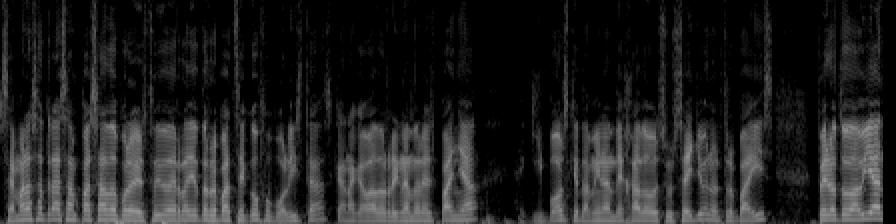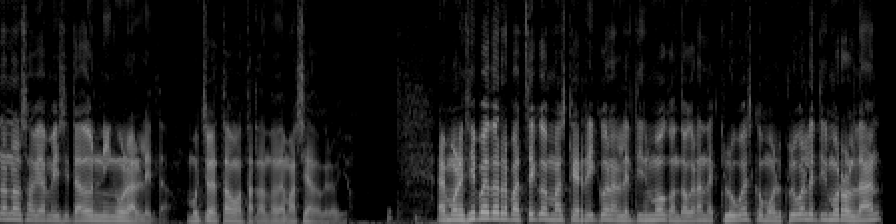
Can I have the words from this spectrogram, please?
Semanas atrás han pasado por el estudio de Radio Torre Pacheco futbolistas que han acabado reinando en España, equipos que también han dejado su sello en nuestro país, pero todavía no nos habían visitado ningún atleta. Muchos estamos tardando, demasiado creo yo. El municipio de Torre Pacheco es más que rico en atletismo con dos grandes clubes como el Club Atletismo Roldán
